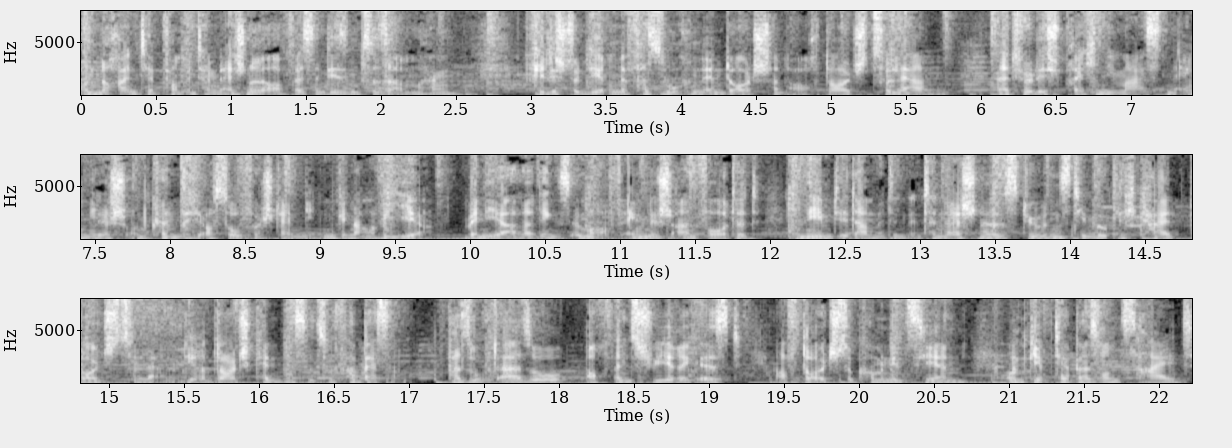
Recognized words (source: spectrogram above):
Und noch ein Tipp vom International Office in diesem Zusammenhang. Viele Studierende versuchen in Deutschland auch Deutsch zu lernen. Natürlich sprechen die meisten Englisch und können sich auch so verständigen, genau wie ihr. Wenn ihr allerdings immer auf Englisch antwortet, nehmt ihr damit den International Students die Möglichkeit, Deutsch zu lernen und ihre Deutschkenntnisse zu verbessern. Versucht also, auch wenn es schwierig ist, auf Deutsch zu kommunizieren und gebt der Person Zeit,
